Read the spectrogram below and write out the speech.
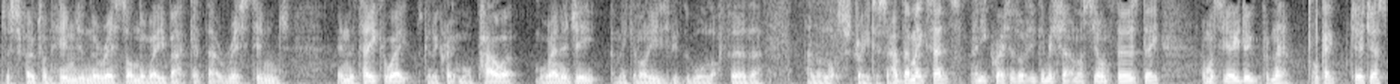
just focus on hinging the wrist on the way back, get that wrist hinge in the takeaway. It's going to create more power, more energy, and make it a lot easier to hit the ball a lot further and a lot straighter. So I hope that makes sense. Any questions, obviously give me a shout and I'll see you on Thursday and we'll see how you do from there. Okay, cheers, Jess.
